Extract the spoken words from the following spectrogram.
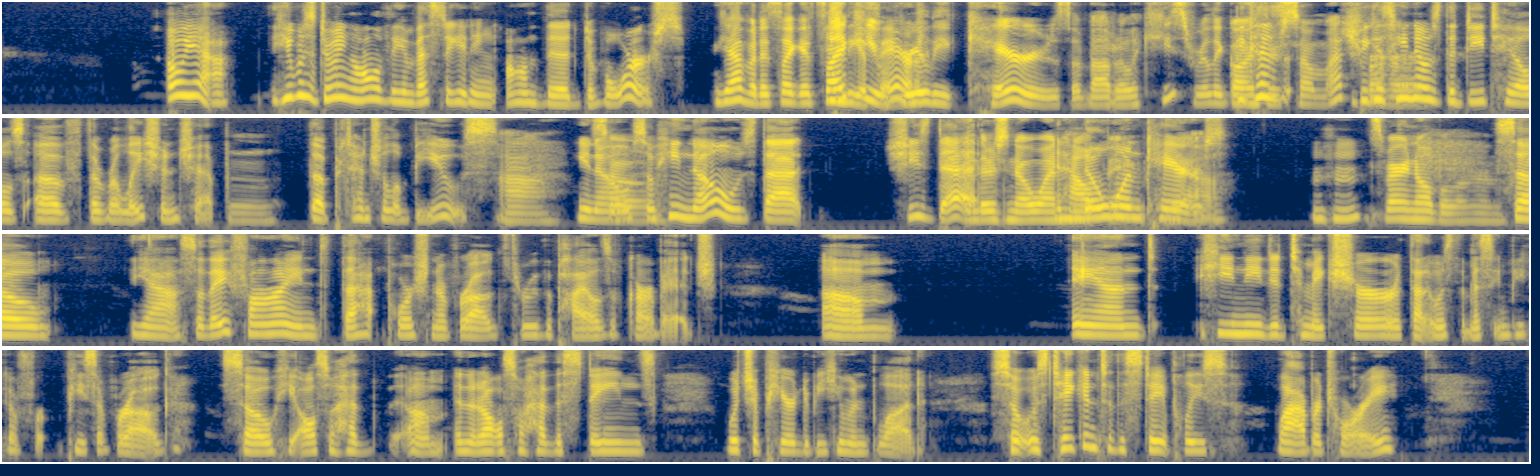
Oh yeah, he was doing all of the investigating on the divorce Yeah, but it's like it's like he affair. really cares about her. Like he's really going through Because- so much because he knows the details of the relationship, Mm. the potential abuse. Ah, You know, so, so- he knows that she's dead. and there's no one and helping. no one Yeah. cares. Mm-hmm. It's very noble of him. So, yeah, so they find that portion of rug through the piles of garbage. Um, and he needed to make sure that it was the missing piece of, piece of rug. So he also had, um, and it also had the stains which appeared to be human blood. So it was taken to the state police laboratory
